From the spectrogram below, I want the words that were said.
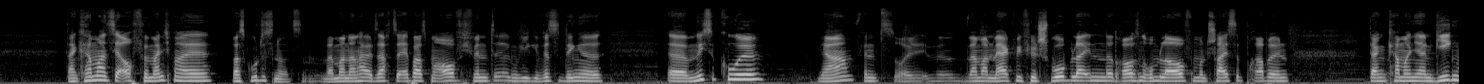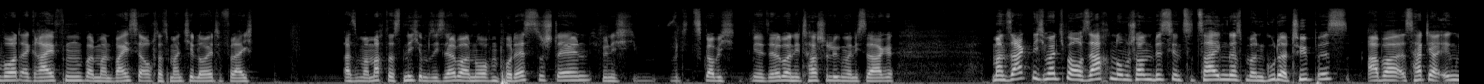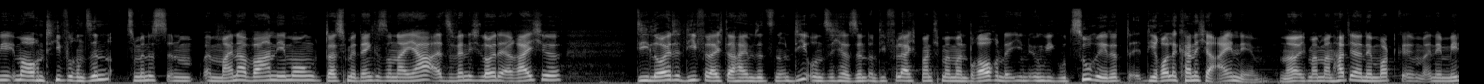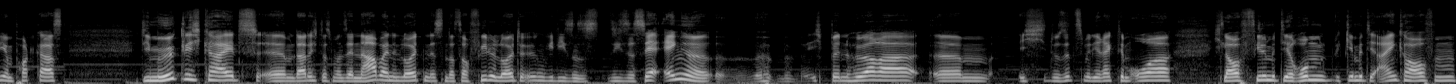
dann kann man es ja auch für manchmal was Gutes nutzen. Wenn man dann halt sagt, so, ey, pass mal auf, ich finde irgendwie gewisse Dinge äh, nicht so cool. Ja, finde, so, wenn man merkt, wie viel SchwurblerInnen da draußen rumlaufen und Scheiße brabbeln, dann kann man ja ein Gegenwort ergreifen, weil man weiß ja auch, dass manche Leute vielleicht also man macht das nicht, um sich selber nur auf den Podest zu stellen. Ich will nicht, würde jetzt, glaube ich, mir selber in die Tasche lügen, wenn ich sage, man sagt nicht manchmal auch Sachen, um schon ein bisschen zu zeigen, dass man ein guter Typ ist, aber es hat ja irgendwie immer auch einen tieferen Sinn, zumindest in, in meiner Wahrnehmung, dass ich mir denke, so, naja, also wenn ich Leute erreiche, die Leute, die vielleicht daheim sitzen und die unsicher sind und die vielleicht manchmal man brauchen, der ihnen irgendwie gut zuredet, die Rolle kann ich ja einnehmen. Ne? Ich meine, man hat ja in dem, Mod in dem Medium-Podcast die Möglichkeit, ähm, dadurch, dass man sehr nah bei den Leuten ist und dass auch viele Leute irgendwie dieses, dieses sehr enge, äh, ich bin Hörer, ähm, ich, du sitzt mir direkt im Ohr, ich laufe viel mit dir rum, ich gehe mit dir einkaufen,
